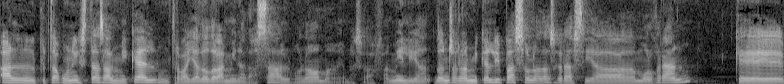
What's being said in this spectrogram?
El protagonista és el Miquel, un treballador de la mina de sal, bon home, amb la seva família. Doncs en el Miquel li passa una desgràcia molt gran que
